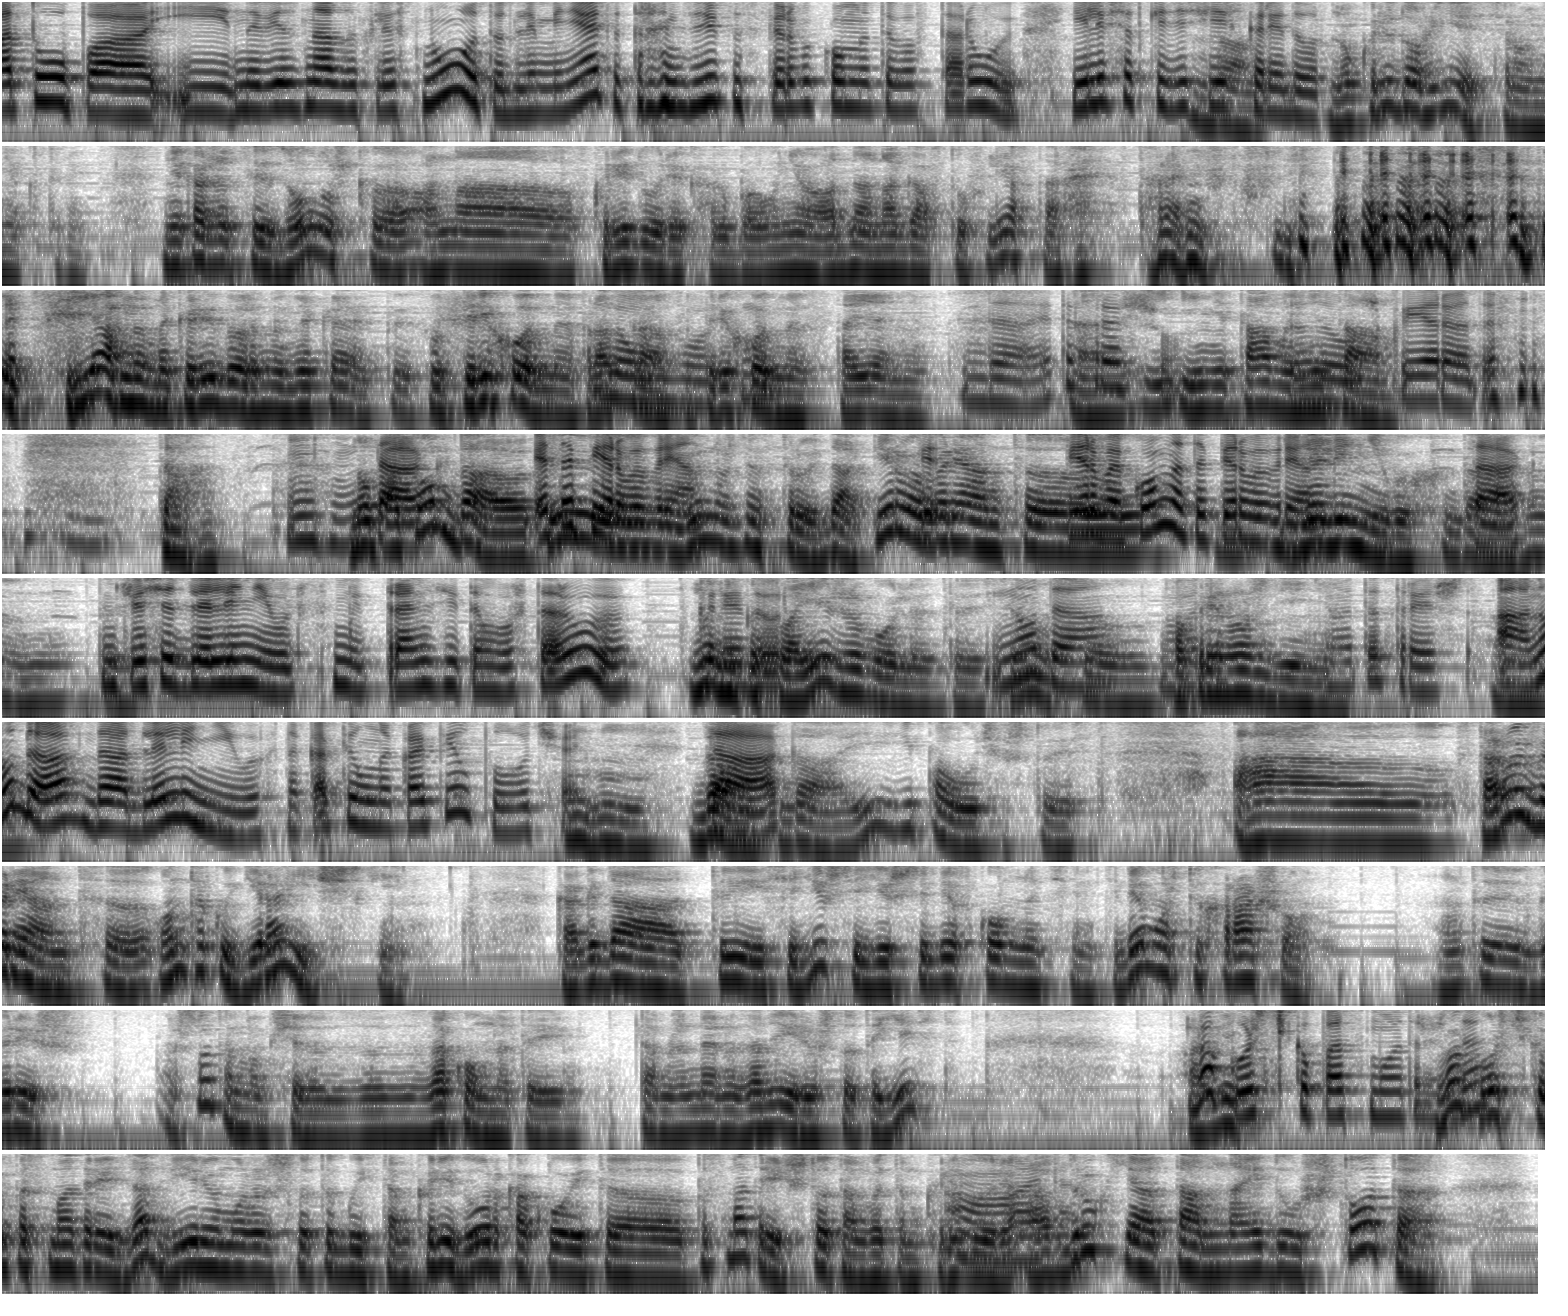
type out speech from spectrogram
потопа и новизна захлестнула, то для меня это транзит из первой комнаты во вторую. Или все-таки здесь да. есть коридор? Ну, коридор есть все равно некоторые. Мне кажется, и Золушка, она в коридоре как бы, у нее одна нога в туфле, вторая, вторая не в туфле. Явно на коридор намекает. То есть вот переходное пространство, ну переходное состояние. Да, это хорошо. И не там, и не там. я рада. Да, но так, потом, да, это первый вариант. Вынужден строить. Да, первый Пер- вариант. Э, первая комната, первый вариант. Для ленивых, да. Так. Ничего себе для ленивых смыть транзитом во вторую. Ну, коридор. не по своей же воле, то есть ну, да. по ну, принуждению. Это, ну, это трэш. А, ну да, да, для ленивых. Накопил, накопил, получай. Угу. Да, так. да, и, и получишь, то есть. А второй вариант, э, он такой героический. Когда ты сидишь, сидишь себе в комнате, тебе может и хорошо. Ну, ты говоришь, а что там вообще за, за комнатой? Там же, наверное, за дверью что-то есть. А в окошечко посмотришь, В да? окошечко посмотреть, за дверью может что-то быть, там коридор какой-то, посмотреть, что там в этом коридоре. А, а это... вдруг я там найду что-то,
